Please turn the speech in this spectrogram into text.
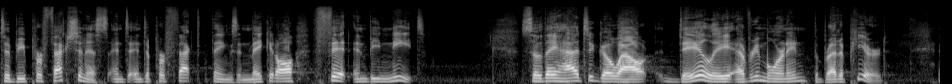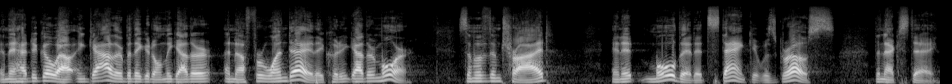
to be perfectionists and to, and to perfect things and make it all fit and be neat. So they had to go out daily, every morning, the bread appeared. And they had to go out and gather, but they could only gather enough for one day. They couldn't gather more. Some of them tried, and it molded, it stank, it was gross the next day.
